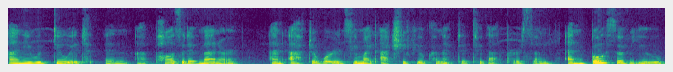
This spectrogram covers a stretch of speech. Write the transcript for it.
and you would do it in a positive manner. And afterwards, you might actually feel connected to that person, and both of you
